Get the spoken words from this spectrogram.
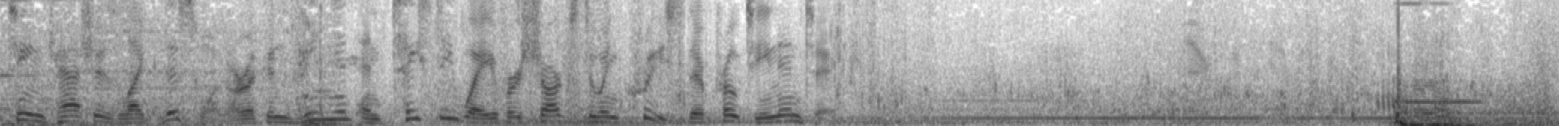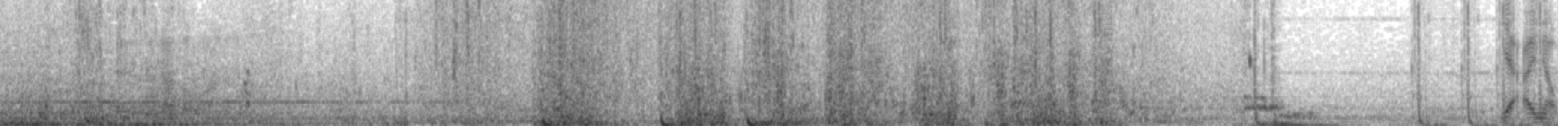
Protein caches like this one are a convenient and tasty way for sharks to increase their protein intake. There's There's another one. Yeah, I know.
